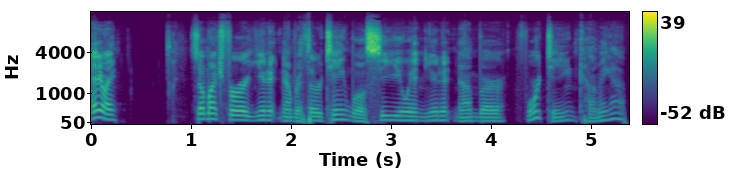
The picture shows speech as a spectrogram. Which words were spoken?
Anyway, so much for unit number 13. We'll see you in unit number 14 coming up.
